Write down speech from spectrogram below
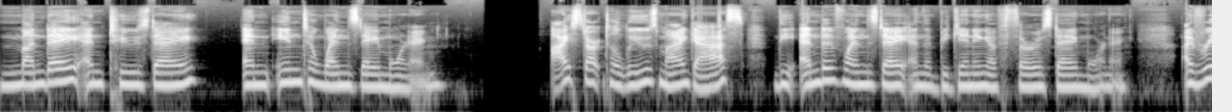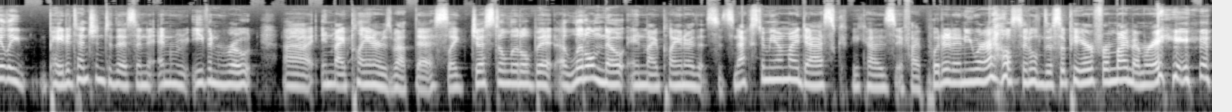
Monday and Tuesday and into Wednesday morning. I start to lose my gas the end of Wednesday and the beginning of Thursday morning. I've really paid attention to this and, and even wrote uh, in my planners about this, like just a little bit, a little note in my planner that sits next to me on my desk because if I put it anywhere else, it'll disappear from my memory.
